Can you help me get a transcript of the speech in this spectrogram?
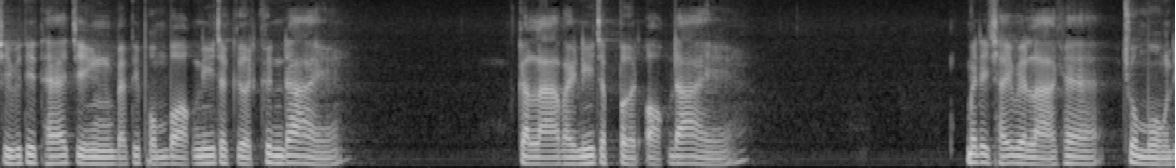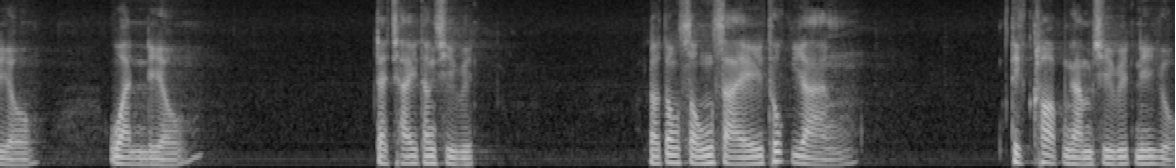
ชีวิตที่แท้จริงแบบที่ผมบอกนี้จะเกิดขึ้นได้กะลาใบนี้จะเปิดออกได้ ไม่ได้ใช้เวลาแค่ชั่วโมงเดียว วันเดียว แต่ใช้ทั้งชีวิต เราต้องสงสัยทุกอย่างที่ครอบงำชีวิตนี้อยู่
